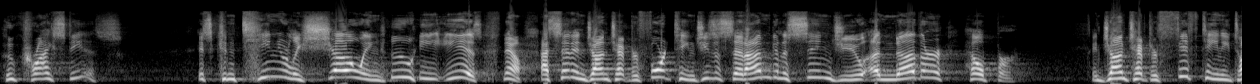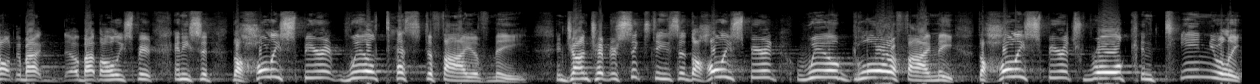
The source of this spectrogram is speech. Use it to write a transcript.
who Christ is. It's continually showing who he is. Now, I said in John chapter 14, Jesus said, I'm going to send you another helper. In John chapter 15, he talked about, about the Holy Spirit, and he said, The Holy Spirit will testify of me. In John chapter 16, he said, The Holy Spirit will glorify me. The Holy Spirit's role continually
